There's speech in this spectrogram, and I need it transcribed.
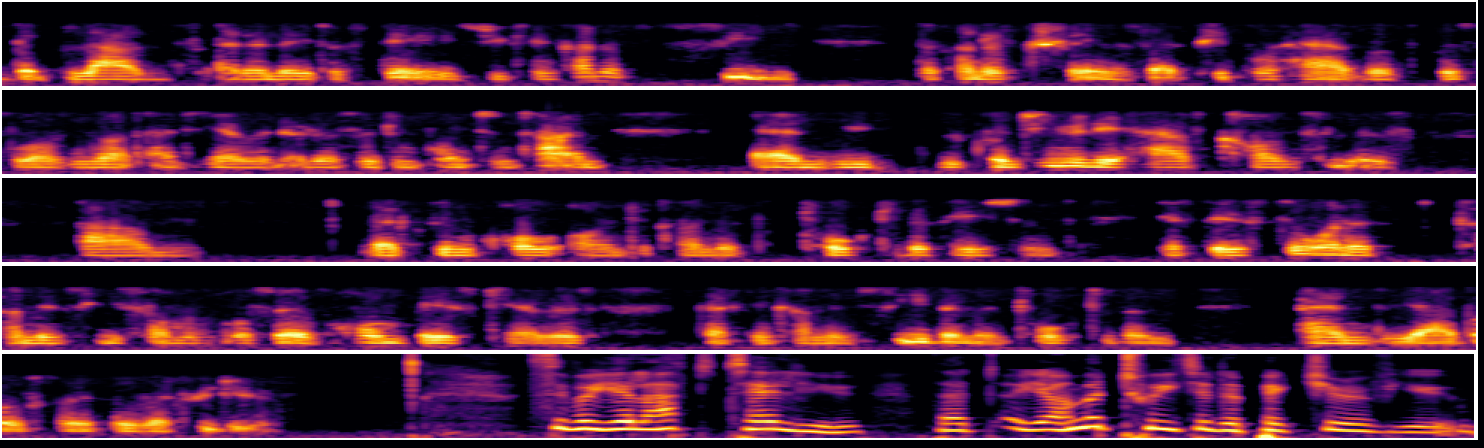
the bloods at a later stage, you can kind of see the kind of trends that people have if person was not adherent at a certain point in time. And we, we continually have counselors um, that can call on to kind of talk to the patients. If they still want to come and see someone, we also have home based carers that can come and see them and talk to them. And yeah, those kind of things that we do. Siva, you'll have to tell you that Yama tweeted a picture of you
